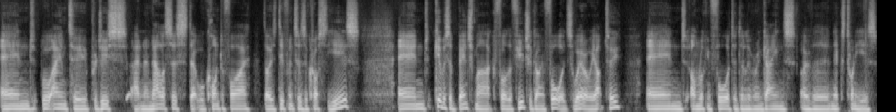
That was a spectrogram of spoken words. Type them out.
and we'll aim to produce an analysis that will quantify those differences across the years and give us a benchmark for the future going forward. So, where are we up to? And I'm looking forward to delivering gains over the next 20 years.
